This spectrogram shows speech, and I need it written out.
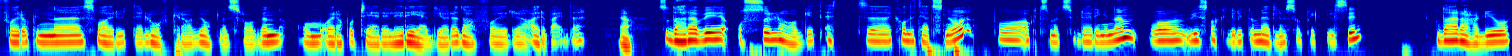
for å kunne svare ut det lovkravet i åpenhetsloven om å rapportere eller redegjøre da for arbeidet. Ja. Så der har vi også laget et eh, kvalitetsnivå på aktsomhetsvurderingene, og vi snakket jo litt om medlemsforpliktelser. Og der er det jo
